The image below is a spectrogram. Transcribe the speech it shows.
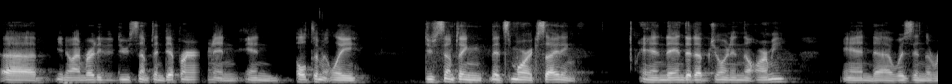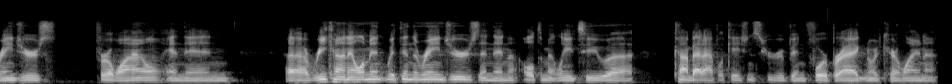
uh, you know, I'm ready to do something different, and and ultimately do something that's more exciting. And they ended up joining the army and uh, was in the Rangers for a while, and then uh, recon element within the Rangers, and then ultimately to uh, Combat Applications Group in Fort Bragg, North Carolina.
